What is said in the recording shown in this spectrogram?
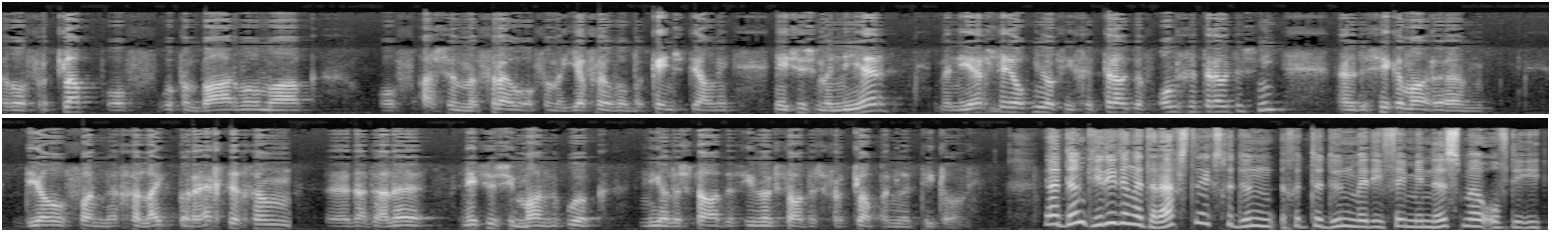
wil verklap of openbaar wil maak of as 'n mevrou of 'n juffrou wil bekendstel nie. Net soos meneer, meneer sê ook nie of hy getroud of ongetroud is nie. En dit is seker maar 'n um, deel van gelykberegtiging uh, dat hulle net soos die man ook nie hulle status huwelikstatus verklap in hulle titel nie. Ja, dink hierdie ding het regstreeks gedoen te doen met die feminisme of die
